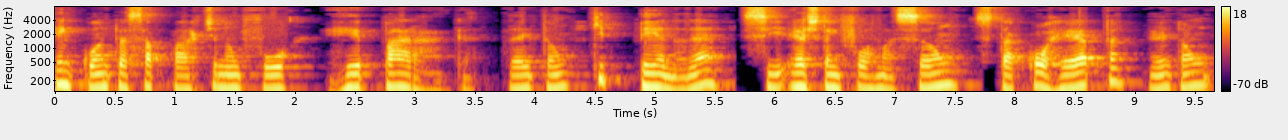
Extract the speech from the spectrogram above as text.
enquanto essa parte não for reparada. Né? Então, que pena, né? Se esta informação está correta, né? então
